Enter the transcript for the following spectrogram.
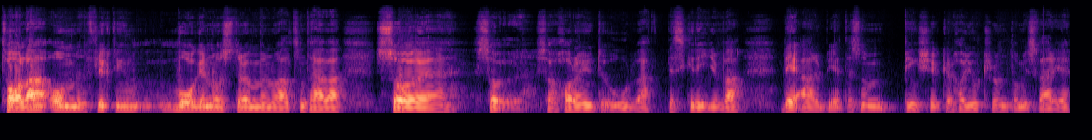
tala om flyktingvågen och strömmen och allt sånt här. Va? Så, så, så har han ju inte ord att beskriva det arbete som pingstkyrkor har gjort runt om i Sverige.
